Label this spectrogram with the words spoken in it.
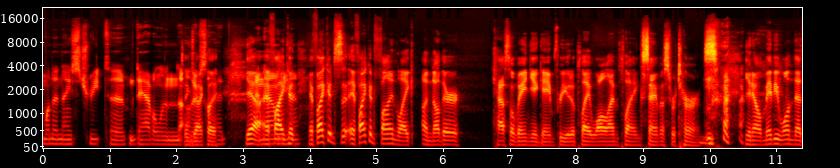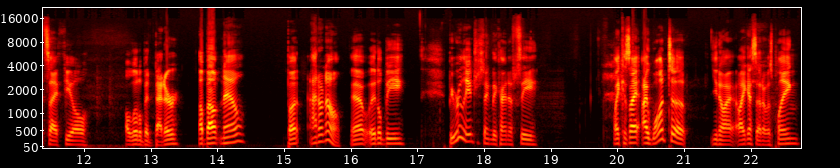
what a nice treat to dabble in the Exactly. other side. Yeah, if I could, if I could, if I could find like another Castlevania game for you to play while I'm playing Samus Returns, you know, maybe one that's I feel a little bit better about now, but I don't know. It'll be be really interesting to kind of see, like, because I I want to, you know, I, like I said, I was playing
